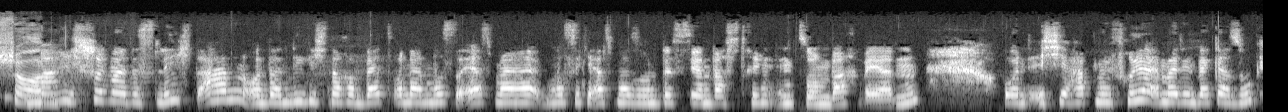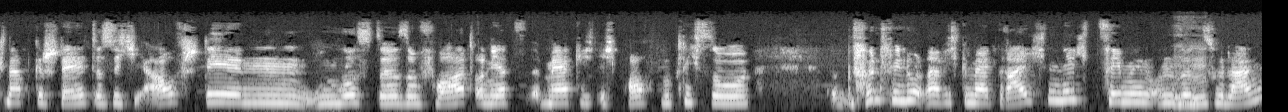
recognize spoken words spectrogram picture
schon. Mache ich schon mal das Licht an und dann liege ich noch im Bett und dann muss erstmal muss ich erstmal so ein bisschen was trinken zum Wachwerden. Und ich habe mir früher immer den Wecker so knapp gestellt, dass ich aufstehen musste sofort. Und jetzt merke ich, ich brauche wirklich so fünf Minuten habe ich gemerkt, reichen nicht. Zehn Minuten sind mhm. zu lang.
